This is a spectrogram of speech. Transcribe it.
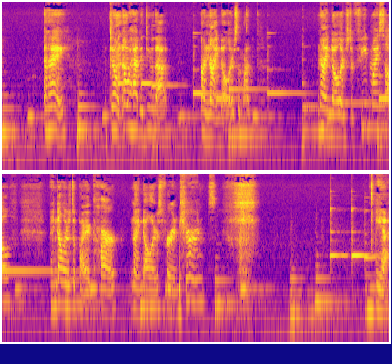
And I don't know how to do that on $9 a month. $9 to feed myself, $9 to buy a car, $9 for insurance. Yeah.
